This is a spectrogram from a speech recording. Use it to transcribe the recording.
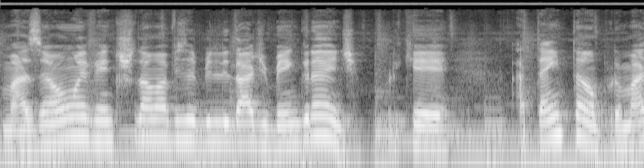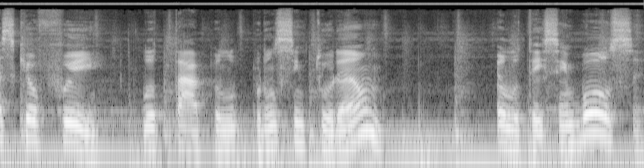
Mas é um evento que te dá uma visibilidade bem grande, porque até então, por mais que eu fui lutar pelo, por um cinturão, eu lutei sem bolsa.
